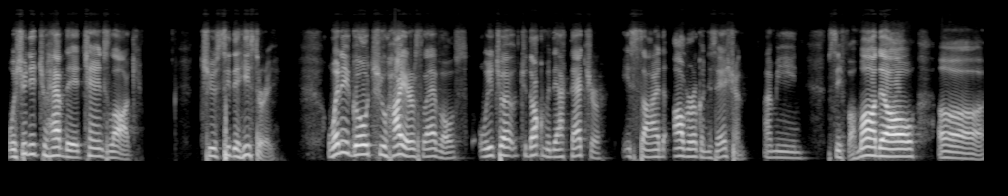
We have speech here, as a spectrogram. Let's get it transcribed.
We should need to have the change log to see the history. When you go to higher levels, we need to, to document the architecture inside our organization. I mean, C4 model, uh,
